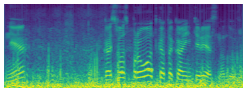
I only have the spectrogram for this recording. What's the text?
Ні? Якась у вас проводка така інтересна дуже.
